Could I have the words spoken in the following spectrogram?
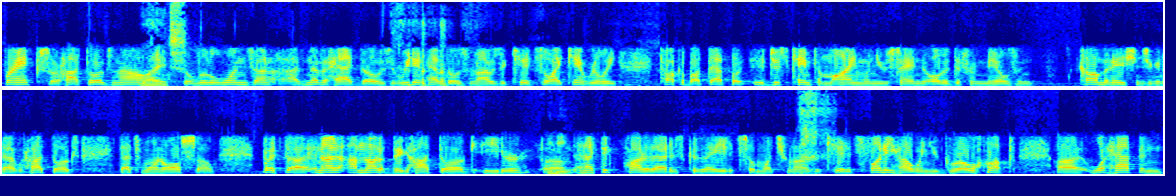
franks or hot dogs now. Right. The little ones. I, I've never had those. We didn't have those when I was a kid, so I can't really talk about that. But it just came to mind when you were saying all the different meals and combinations you can have with hot dogs. That's one also. But uh, and I, I'm not a big hot dog eater, um, and I think part of that is because I ate it so much when I was a kid. It's funny how when you grow up, uh, what happened,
